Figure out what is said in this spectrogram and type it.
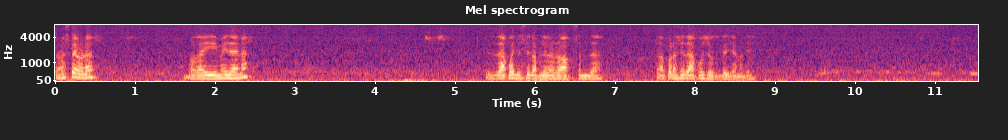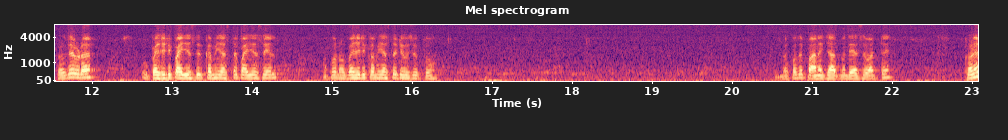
समजतं एवढा? बघा ही इमेज आहे ना? तिथे दाखवायचे असेल आपल्याला रॉक समजा. तर आपण असे दाखवू शकतो त्याच्यामध्ये. कळतं एवढं? ओपॅसिटी पाहिजे असेल कमी जास्त पाहिजे असेल आपण ओपॅसिटी कमी जास्त ठेवू शकतो. दाखवतो पाण्याच्या आतमध्ये असं वाटतंय. कळे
